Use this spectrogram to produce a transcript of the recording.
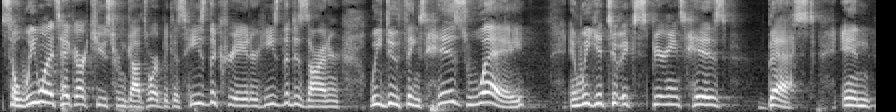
So we want to take our cues from God's word because He's the creator, He's the designer. We do things His way, and we get to experience His best in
